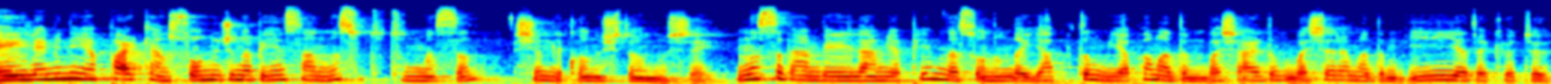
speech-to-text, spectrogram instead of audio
Eylemini yaparken sonucuna bir insan nasıl tutunmasın? Şimdi konuştuğumuz şey. Nasıl ben bir eylem yapayım da sonunda yaptım, yapamadım, başardım, başaramadım, iyi ya da kötü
